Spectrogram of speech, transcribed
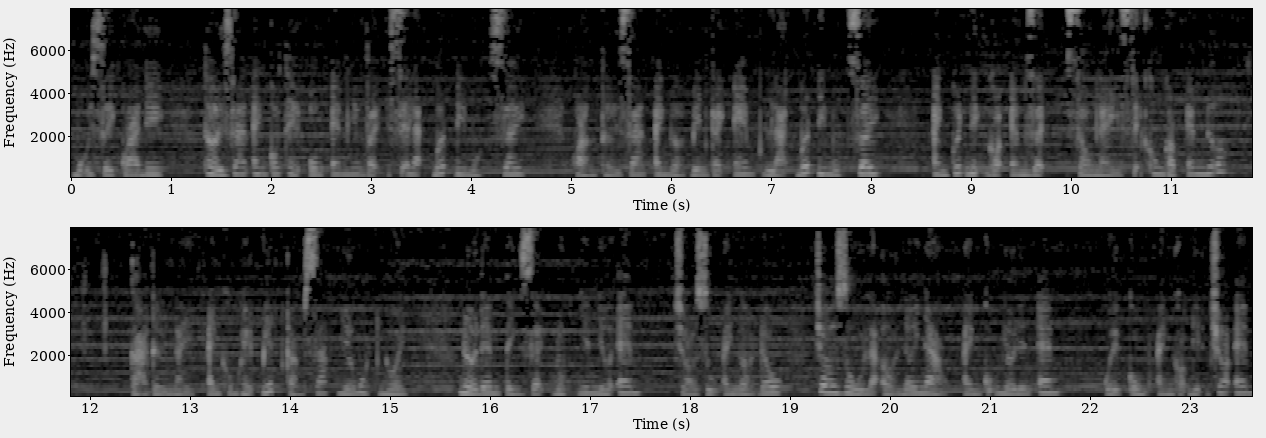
mỗi giây qua đi, thời gian anh có thể ôm em như vậy sẽ lại bớt đi một giây. Khoảng thời gian anh ở bên cạnh em lại bớt đi một giây. Anh quyết định gọi em dậy, sau này sẽ không gặp em nữa. Cả đời này anh không hề biết cảm giác nhớ một người. Nửa đêm tỉnh dậy đột nhiên nhớ em, cho dù anh ở đâu, cho dù là ở nơi nào, anh cũng nhớ đến em. Cuối cùng anh gọi điện cho em.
